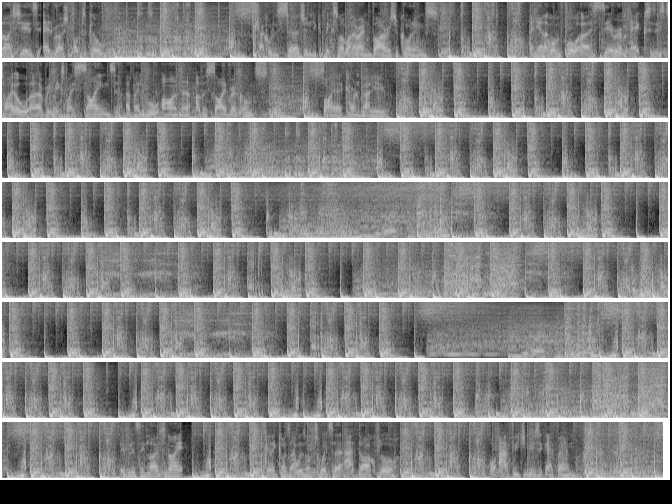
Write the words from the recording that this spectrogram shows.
Last year. This is Ed Rush Optical. track called Insurgent. You can pick some up on their own Virus recordings. And yeah, that one before, uh, Serum X is its title, uh, remixed by Signs, available on uh, Other Side Records by uh, Current Value. Contact with us on Twitter at Darkfloor or at Future Music FM.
